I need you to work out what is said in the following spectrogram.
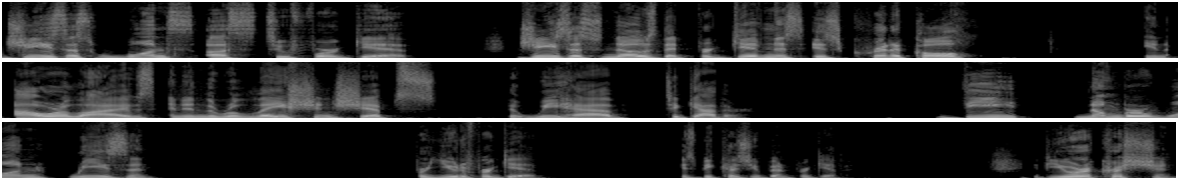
Jesus wants us to forgive. Jesus knows that forgiveness is critical in our lives and in the relationships that we have together. The number one reason for you to forgive is because you've been forgiven. If you're a Christian,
